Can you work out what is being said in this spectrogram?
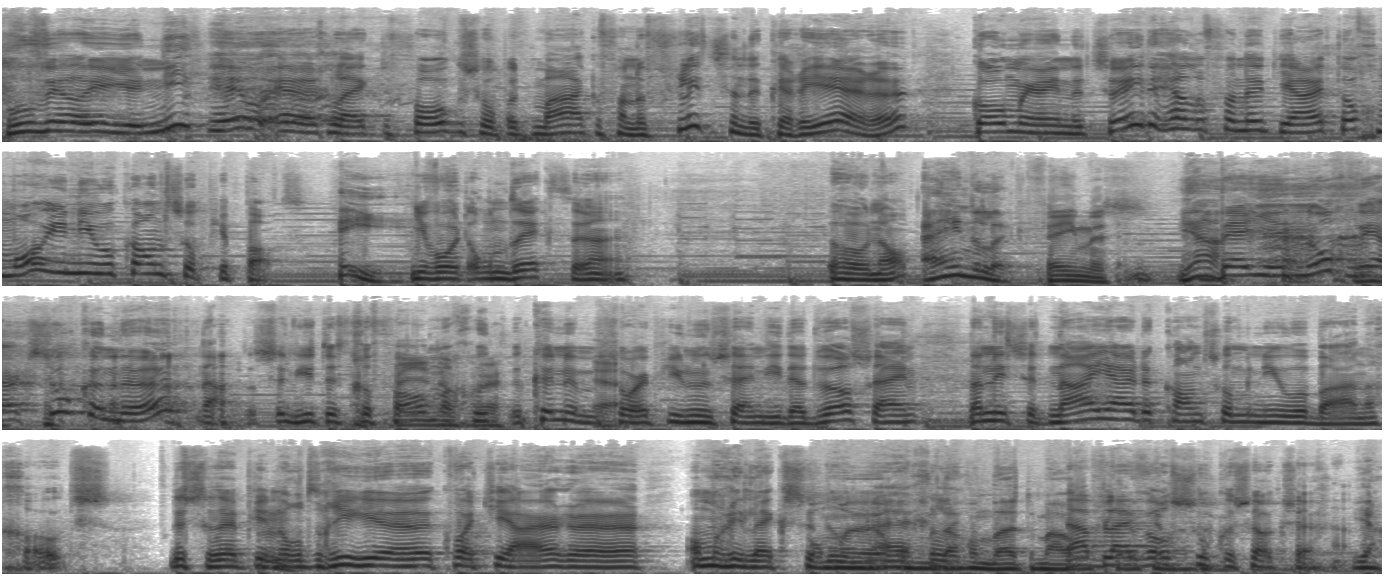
Hoewel je je niet heel erg lijkt te focussen op het maken van een flitsende carrière... komen er in de tweede helft van dit jaar toch mooie nieuwe kansen op je pad. Hey, Je wordt ontdekt, eh, Ronald. eindelijk. Famous. Ja. Ben je nog werkzoekende? Nou, dat is niet het geval. Maar goed, er kunnen Ja. schorpioenen zijn die dat wel zijn. Dan is het najaar de kans om een nieuwe banen groot. Dus dan heb je nog drie eh, kwart jaar eh, om relax te Om, doen eh, om eigenlijk. uit de mouwen ja, te blijf wel zoeken, zou ik zeggen. Ja.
